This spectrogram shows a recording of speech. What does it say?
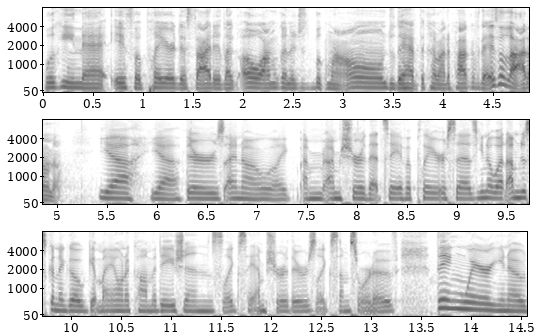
booking that. If a player decided like, oh, I'm gonna just book my own, do they have to come out of pocket for that? It's a lot. I don't know. Yeah, yeah. There's, I know, like, I'm, I'm sure that, say, if a player says, you know what, I'm just going to go get my own accommodations, like, say, I'm sure there's, like, some sort of thing where, you know,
